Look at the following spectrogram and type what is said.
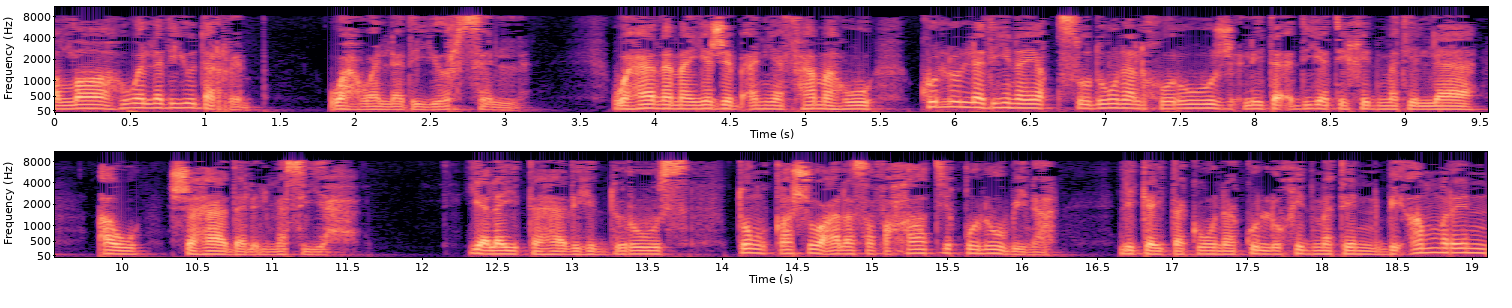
الله هو الذي يدرب وهو الذي يرسل. وهذا ما يجب أن يفهمه كل الذين يقصدون الخروج لتأدية خدمة الله أو شهادة للمسيح. يا ليت هذه الدروس تنقش على صفحات قلوبنا لكي تكون كل خدمة بأمر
